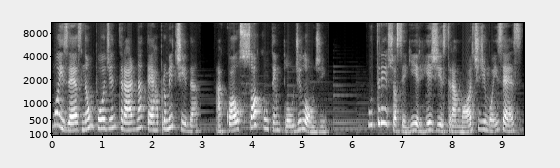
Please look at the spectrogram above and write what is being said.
Moisés não pôde entrar na terra prometida, a qual só contemplou de longe. O trecho a seguir registra a morte de Moisés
